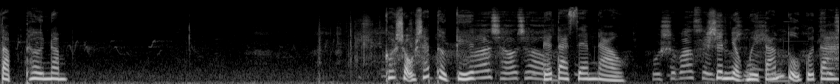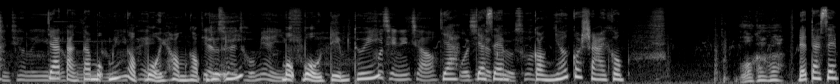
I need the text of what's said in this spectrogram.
Tập thơ năm. Có sổ sách thật kìa Để ta xem nào. Sinh nhật 18 tuổi của ta. Cha tặng ta một miếng ngọc bội hồng ngọc như ý. Một bộ điểm thúy. Cha, cha xem Còn nhớ có sai không? Để ta xem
